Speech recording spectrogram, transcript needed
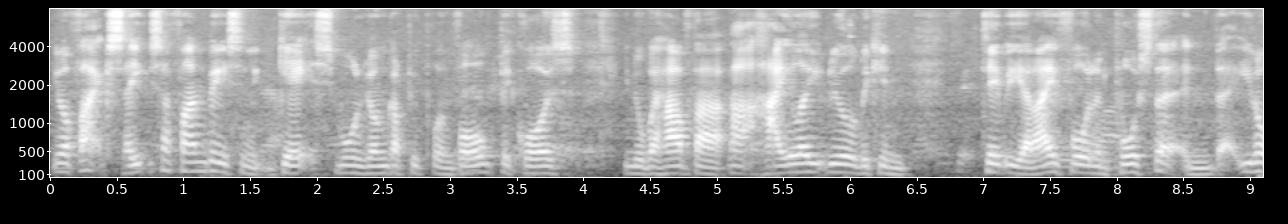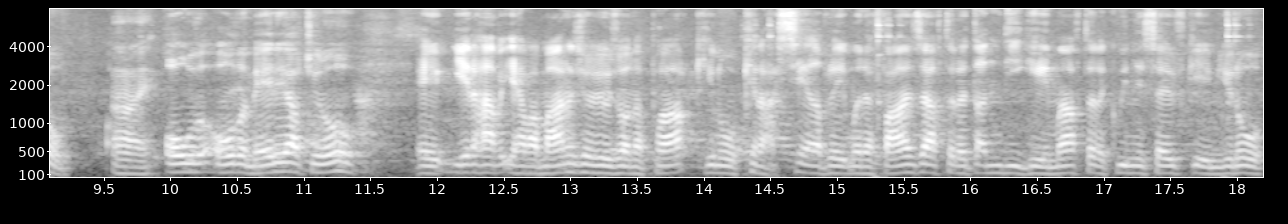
You know, if that excites a fan base and it gets more younger people involved because, you know, we have that, that highlight reel we can take with your iPhone and post it and, you know, Aye. all the, all the merrier, do you know. Uh, you have you have a manager who's on the park, you know, kind of celebrating with the fans after a Dundee game, after the Queen of South game, you know,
